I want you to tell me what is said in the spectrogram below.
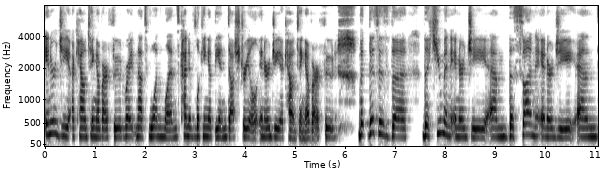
energy accounting of our food, right? And that's one lens, kind of looking at the industrial energy accounting of our food. But this is the, the human energy and the sun energy and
